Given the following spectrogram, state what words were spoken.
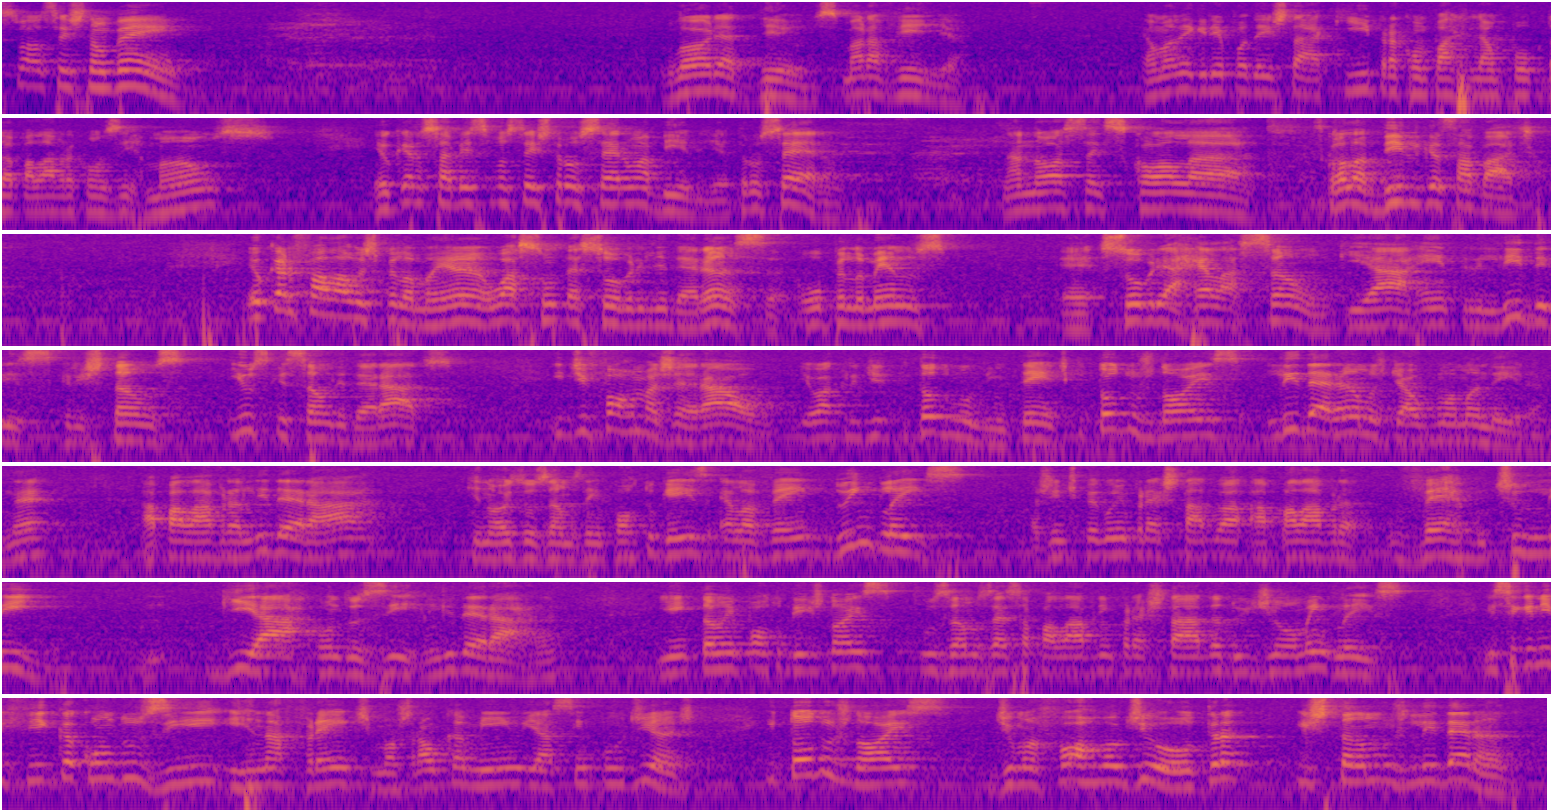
Pessoal, vocês estão bem? Glória a Deus, maravilha. É uma alegria poder estar aqui para compartilhar um pouco da palavra com os irmãos. Eu quero saber se vocês trouxeram a Bíblia. Trouxeram? Na nossa escola, escola bíblica sabática. Eu quero falar hoje pela manhã, o assunto é sobre liderança, ou pelo menos é, sobre a relação que há entre líderes cristãos e os que são liderados. E de forma geral, eu acredito que todo mundo entende que todos nós lideramos de alguma maneira, né? A palavra liderar, que nós usamos em português, ela vem do inglês. A gente pegou emprestado a, a palavra, o verbo to lead, guiar, conduzir, liderar, né? E então em português nós usamos essa palavra emprestada do idioma inglês. E significa conduzir, ir na frente, mostrar o caminho e assim por diante. E todos nós, de uma forma ou de outra, estamos liderando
